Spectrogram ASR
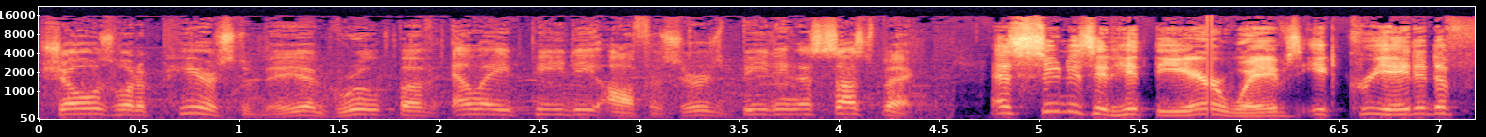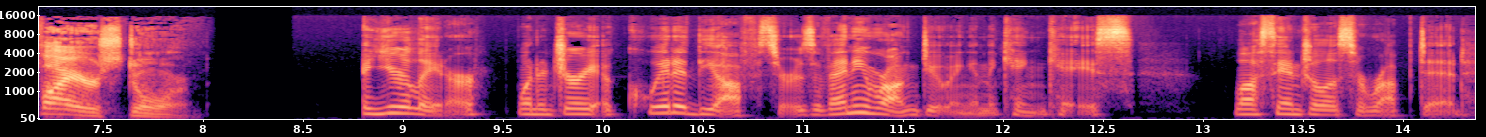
shows what appears to be a group of LAPD officers beating a suspect. As soon as it hit the airwaves, it created a firestorm. A year later, when a jury acquitted the officers of any wrongdoing in the King case, Los Angeles erupted.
